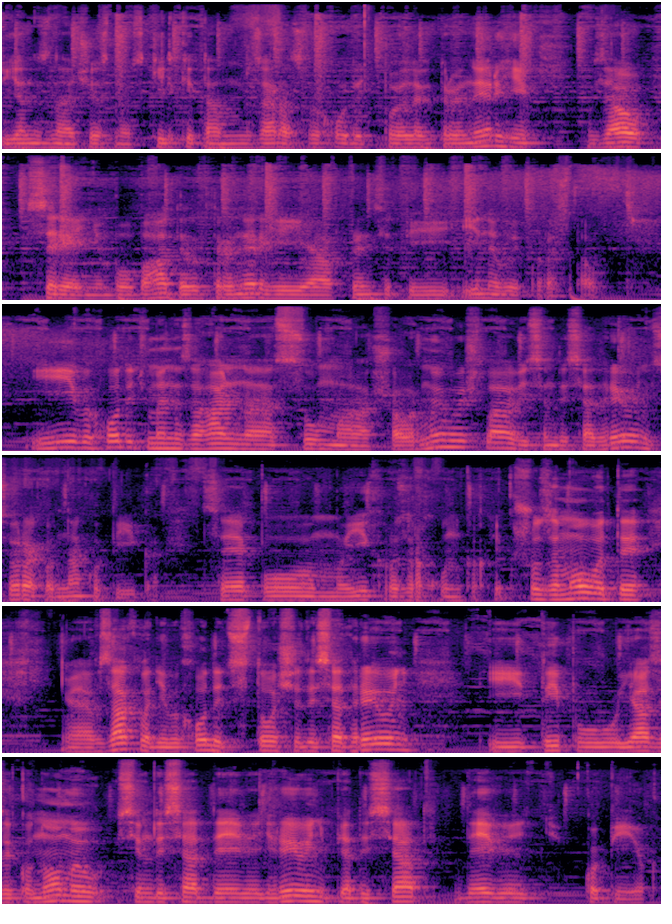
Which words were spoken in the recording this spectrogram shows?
я не знаю чесно, скільки там зараз виходить по електроенергії. Взяв середню, бо багато електроенергії я в принципі і не використав. І виходить, в мене загальна сума шаурми вийшла 80 гривень 41 копійка. Це по моїх розрахунках. Якщо замовити е, в закладі, виходить 160 гривень. І, типу, я зекономив 79 гривень 59 копійок.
